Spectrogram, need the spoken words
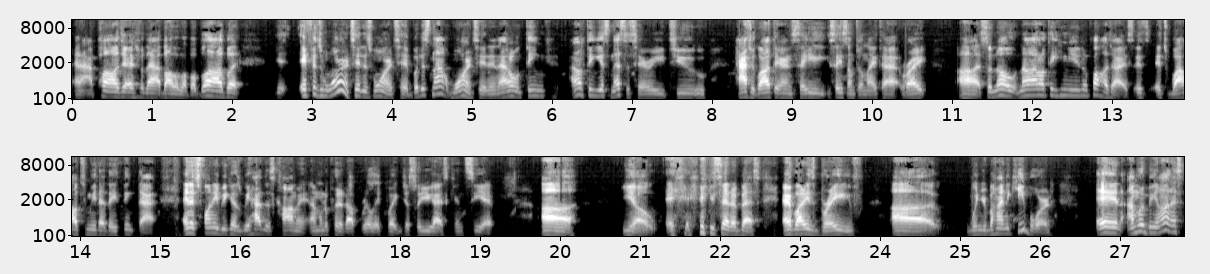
and i apologize for that blah blah blah blah blah but if it's warranted it's warranted but it's not warranted and i don't think i don't think it's necessary to have to go out there and say say something like that right uh, so no, no, I don't think he needed to apologize. It's it's wild to me that they think that, and it's funny because we have this comment. I'm going to put it up really quick just so you guys can see it. Uh, you know, he said it best. Everybody's brave uh, when you're behind a keyboard, and I'm going to be honest.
